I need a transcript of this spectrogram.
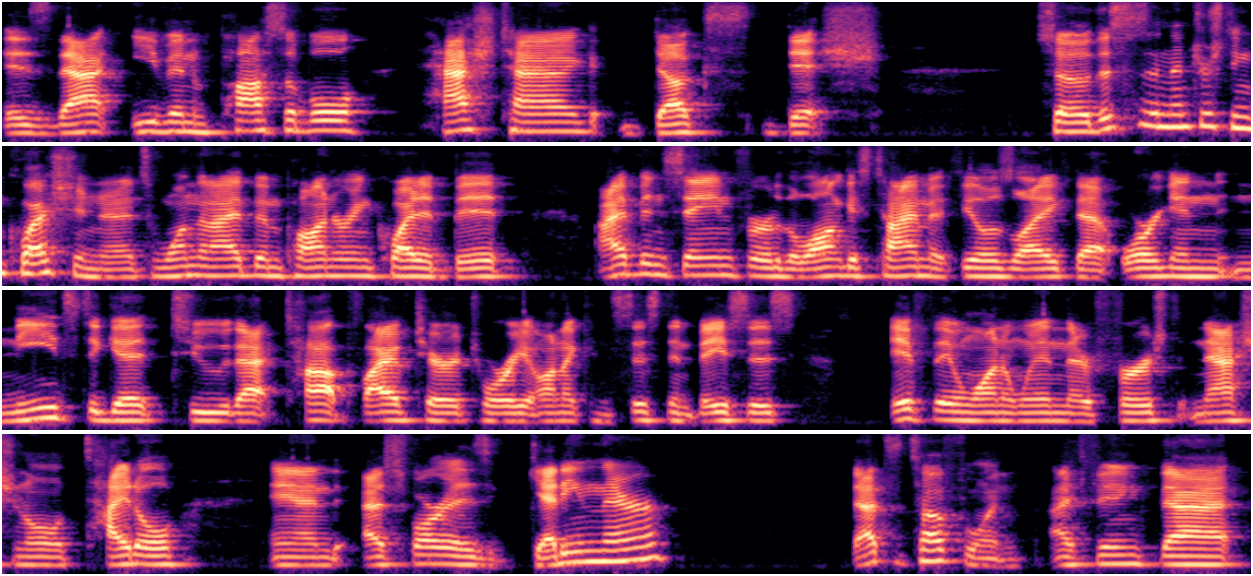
Is that even possible?" Hashtag Ducks Dish. So this is an interesting question, and it's one that I've been pondering quite a bit. I've been saying for the longest time, it feels like that Oregon needs to get to that top five territory on a consistent basis if they want to win their first national title. And as far as getting there, that's a tough one. I think that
